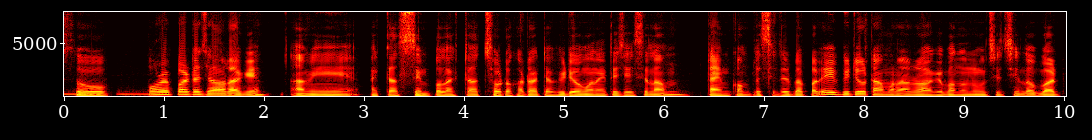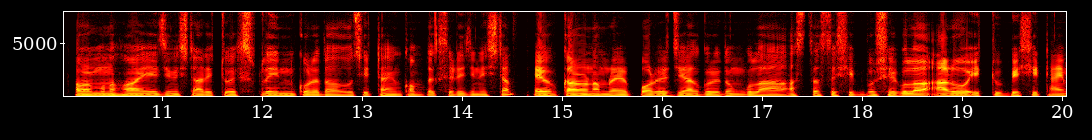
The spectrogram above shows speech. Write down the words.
সো পরের পার্টে যাওয়ার আগে আমি একটা সিম্পল একটা ছোটোখাটো একটা ভিডিও বানাইতে চাইছিলাম টাইম কমপ্লেক্সিটির ব্যাপারে এই ভিডিওটা আমার আরও আগে বানানো উচিত ছিল বাট আমার মনে হয় এই জিনিসটা আর একটু এক্সপ্লেইন করে দেওয়া উচিত টাইম কমপ্লেক্সিটি জিনিসটা। কারণ আমরা এর পরের যে অ্যালগোরিদমগুলো আস্তে আস্তে শিখব, সেগুলো আরও একটু বেশি টাইম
